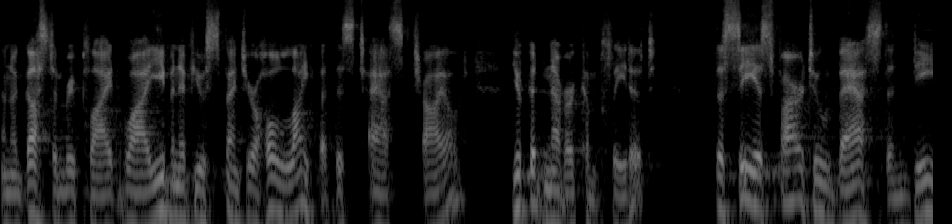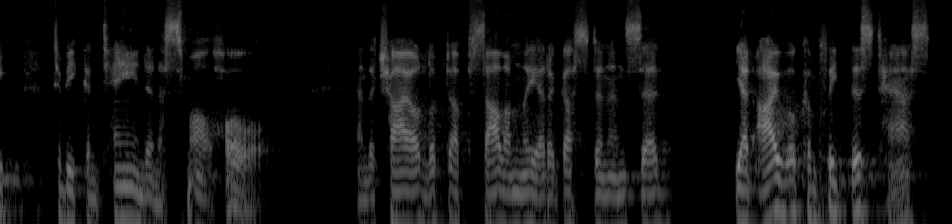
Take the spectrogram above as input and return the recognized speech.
And Augustine replied, Why, even if you spent your whole life at this task, child, you could never complete it. The sea is far too vast and deep to be contained in a small hole. And the child looked up solemnly at Augustine and said, Yet I will complete this task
